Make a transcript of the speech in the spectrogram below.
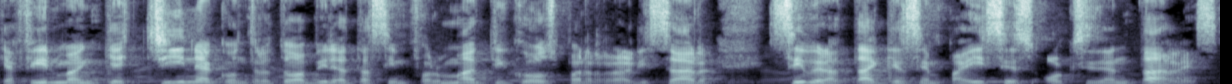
que afirman que China contrató a piratas informáticos para realizar ciberataques en países occidentales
